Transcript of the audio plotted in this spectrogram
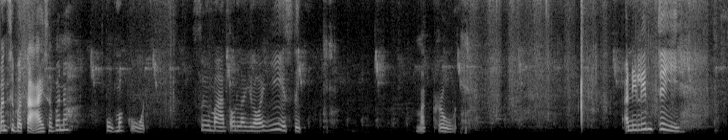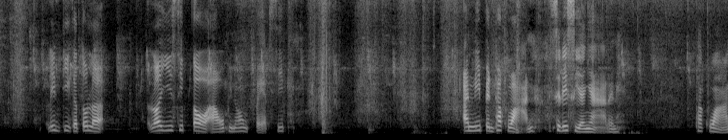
มันสิบตายซะปะเนาะปลูกมะกรูด ซื้อมาต้นละร้อยยี่สิบมะกรูด อันนี้ลิ้นจี่ลิ้นจี่กับต้นละร้อยยี่สิบต่อเอาพี่น้องแปดสิบอันนี้เป็นผักหวานสิได้เสียหยาเลยนี่ผักหวาน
